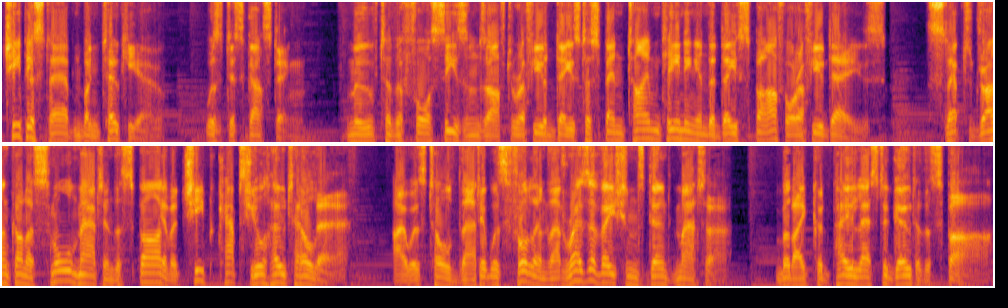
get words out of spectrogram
Cheapest Airbnb in Tokyo. Was disgusting. Moved to the Four Seasons after a few days to spend time cleaning in the day spa for a few days. Slept drunk on a small mat in the spa of a cheap capsule hotel there. I was told that it was full and that reservations don't matter. But I could pay less to go to the spa.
